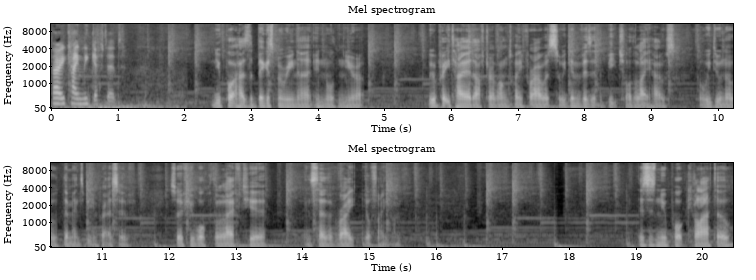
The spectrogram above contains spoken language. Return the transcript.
very kindly gifted. Newport has the biggest marina in Northern Europe. We were pretty tired after a long 24 hours, so we didn't visit the beach or the lighthouse, but we do know they're meant to be impressive. So if you walk the left here instead of right, you'll find them. This is Newport Calato,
